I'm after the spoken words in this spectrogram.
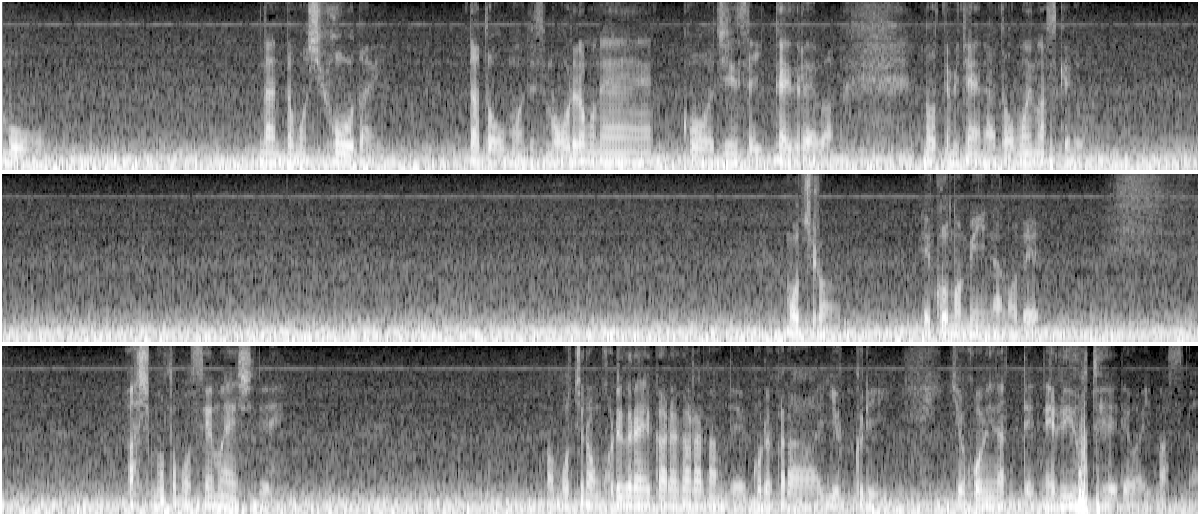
もう何でもし放題だと思うんです、まあ、俺もねこう人生1回ぐらいは乗ってみたいなと思いますけど。もちろんエコノミーなので足元も狭いしで、まあ、もちろんこれぐらいガラガラなんでこれからゆっくり横になって寝る予定ではいますが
